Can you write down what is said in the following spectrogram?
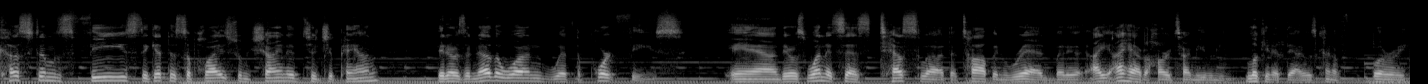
customs fees to get the supplies from China to Japan. Then there was another one with the port fees. And there was one that says Tesla at the top in red, but it, I, I had a hard time even looking at that. It was kind of blurry.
